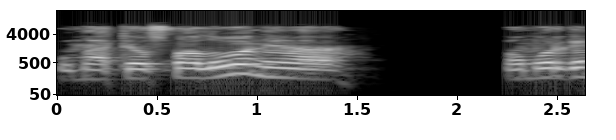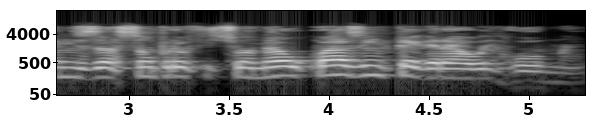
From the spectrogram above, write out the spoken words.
o Matheus falou, né, a, uma organização profissional quase integral em Roma.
